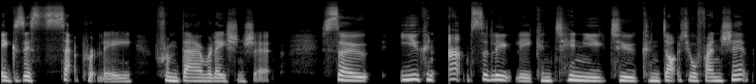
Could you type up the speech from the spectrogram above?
exists separately from their relationship. So you can absolutely continue to conduct your friendship.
